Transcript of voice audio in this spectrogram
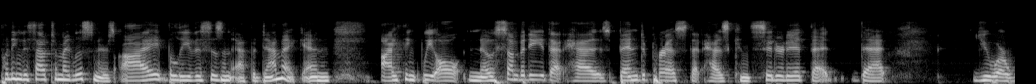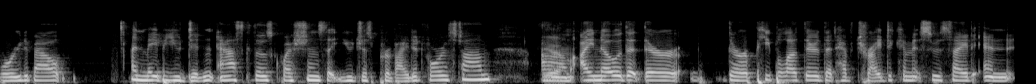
putting this out to my listeners. I believe this is an epidemic, and I think we all know somebody that has been depressed, that has considered it, that that you are worried about, and maybe you didn't ask those questions that you just provided for us, Tom. Yeah. Um, I know that there there are people out there that have tried to commit suicide and,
